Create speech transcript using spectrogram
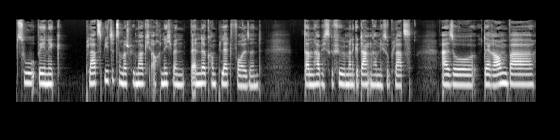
zu wenig Platz bietet. Zum Beispiel mag ich auch nicht, wenn Wände komplett voll sind. Dann habe ich das Gefühl, meine Gedanken haben nicht so Platz. Also der Raum war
